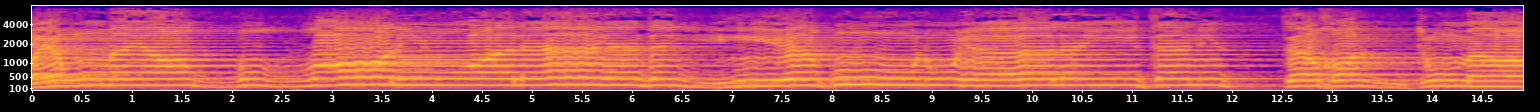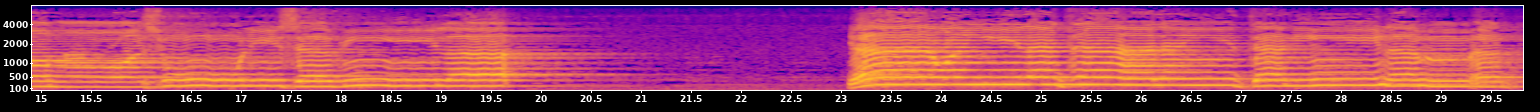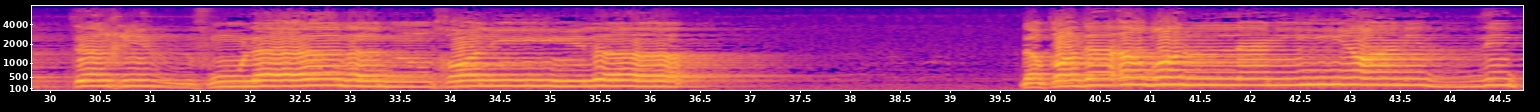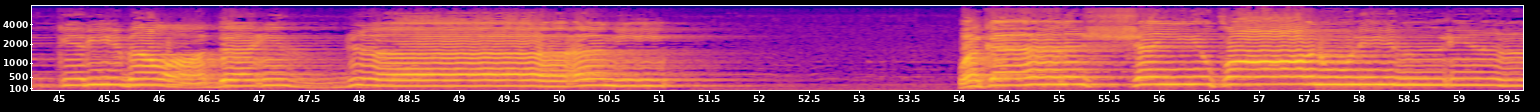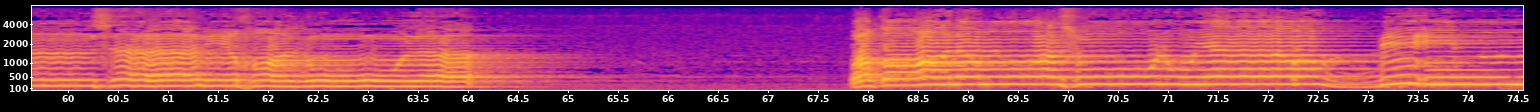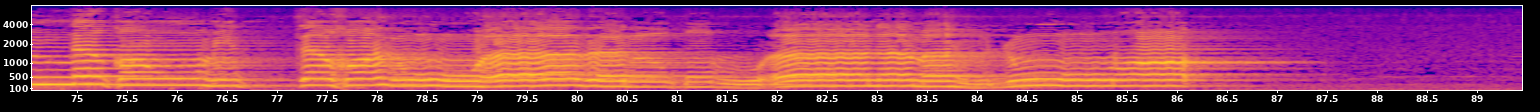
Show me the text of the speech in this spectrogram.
ويوم يعض الظالم على يديه يقول يا ليتني اتخذت مع الرسول سبيلا. يا ويلتى ليتني لم أتخذ فلانا خليلا. لقد أضلني عن الذكر بعد إذ جاءني. وكان الشيطان وقال الرسول يا رب إن قوم اتخذوا هذا القرآن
